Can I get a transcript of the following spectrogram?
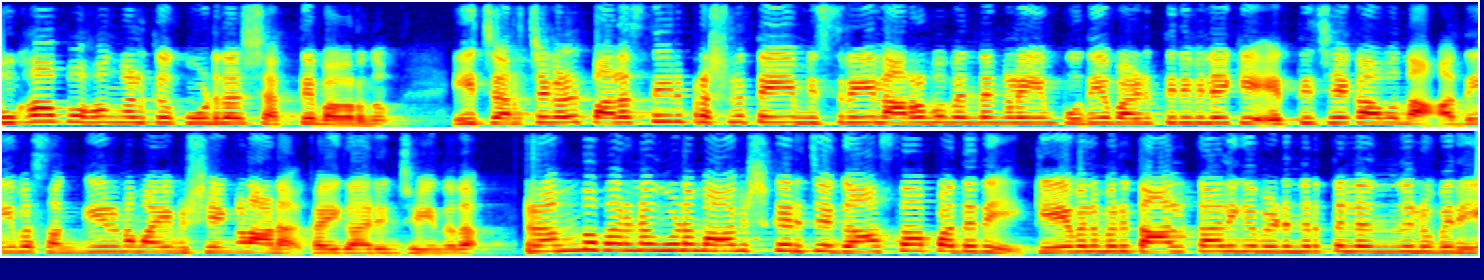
ഊഹാപോഹങ്ങൾക്ക് കൂടുതൽ ശക്തി പകർന്നു. ഈ ചർച്ചകൾ പലസ്തീൻ പ്രശ്നത്തെയും ഇസ്രയേൽ അറബ് ബന്ധങ്ങളെയും പുതിയ വഴിത്തിരിവിലേക്ക് എത്തിച്ചേക്കാവുന്ന അതീവ സങ്കീർണമായ വിഷയങ്ങളാണ് കൈകാര്യം ചെയ്യുന്നത്. ട്രംപ് ഭരണകൂടം ആവിഷ്കരിച്ച ഗാസ പദ്ധതി കേവലം ഒരു താൽക്കാലിക വെടിനിർത്തൽ എന്നതിലുപരി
